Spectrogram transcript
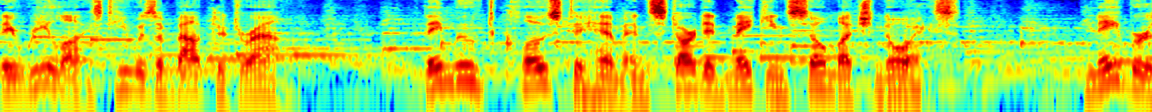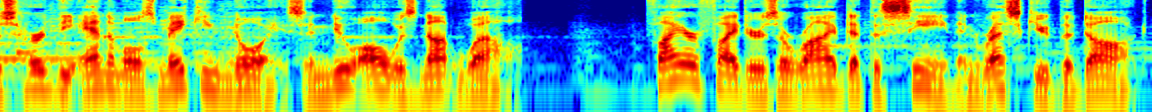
they realized he was about to drown. They moved close to him and started making so much noise. Neighbors heard the animals making noise and knew all was not well. Firefighters arrived at the scene and rescued the dog.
